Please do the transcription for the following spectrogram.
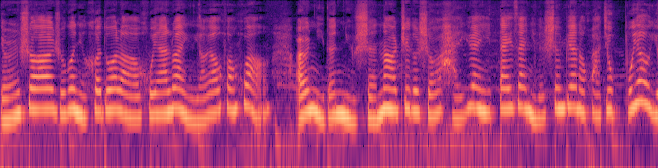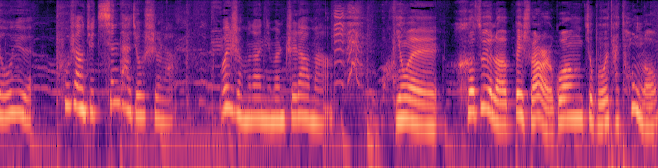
有人说，如果你喝多了，胡言乱语，摇摇晃晃，而你的女神呢，这个时候还愿意待在你的身边的话，就不要犹豫，扑上去亲她就是了。为什么呢？你们知道吗？因为喝醉了被甩耳光就不会太痛喽。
